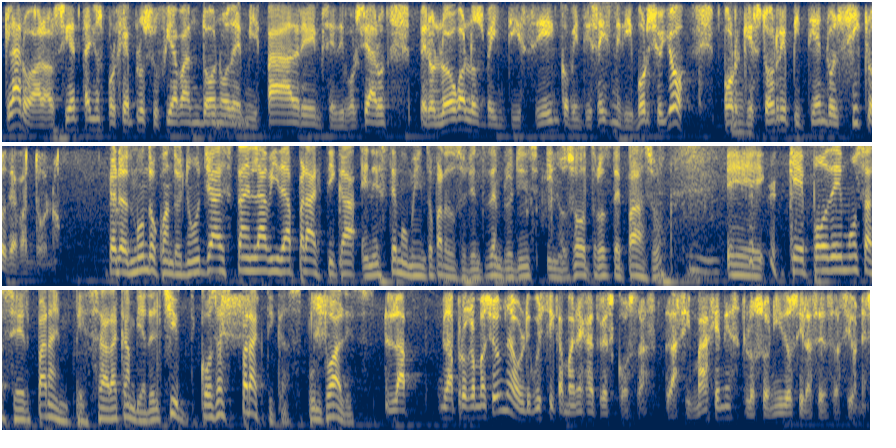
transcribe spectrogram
Claro, a los siete años, por ejemplo, sufrí abandono de mi padre, se divorciaron, pero luego a los 25, 26 me divorcio yo, porque estoy repitiendo el ciclo de abandono. Pero Edmundo, cuando uno ya está en la vida práctica, en este momento para los oyentes de Blue Jeans y nosotros, de paso, eh, ¿qué podemos hacer para empezar a cambiar el chip? Cosas prácticas, puntuales. La, la programación neurolingüística maneja tres cosas, las imágenes, los sonidos y las sensaciones.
